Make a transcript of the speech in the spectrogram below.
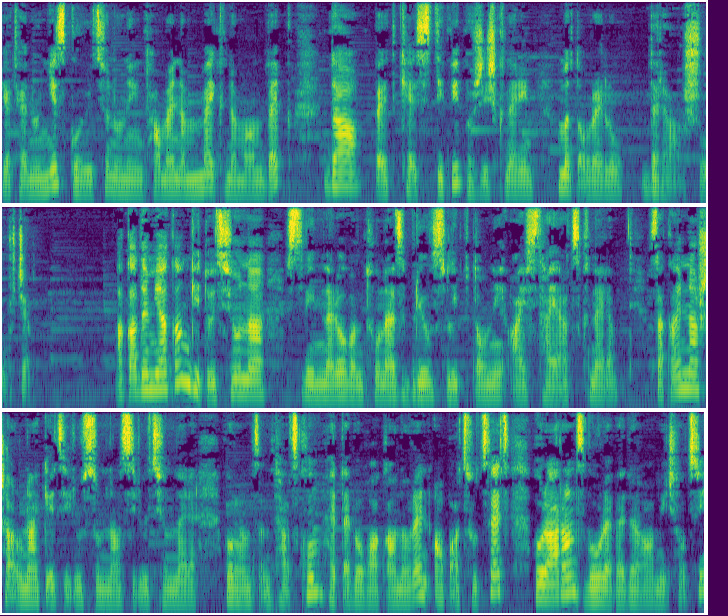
եթե նույնիսկ գոյություն ունի ընդամենը 1 նման դեպք, դա պետք է ստիպի բժիշկներին մտորելու դրա շուրջը։ Ակադեմիական գիտությունը սվիններով ընդունեց Բրյուս Լիպտոնի այս հայացքները, սակայն նա շարունակեց իր ուսումնասիրությունները, որոնց ընթացքում հետևողականորեն ապացուցեց, որ առանց որևէ դեղամիջոցի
